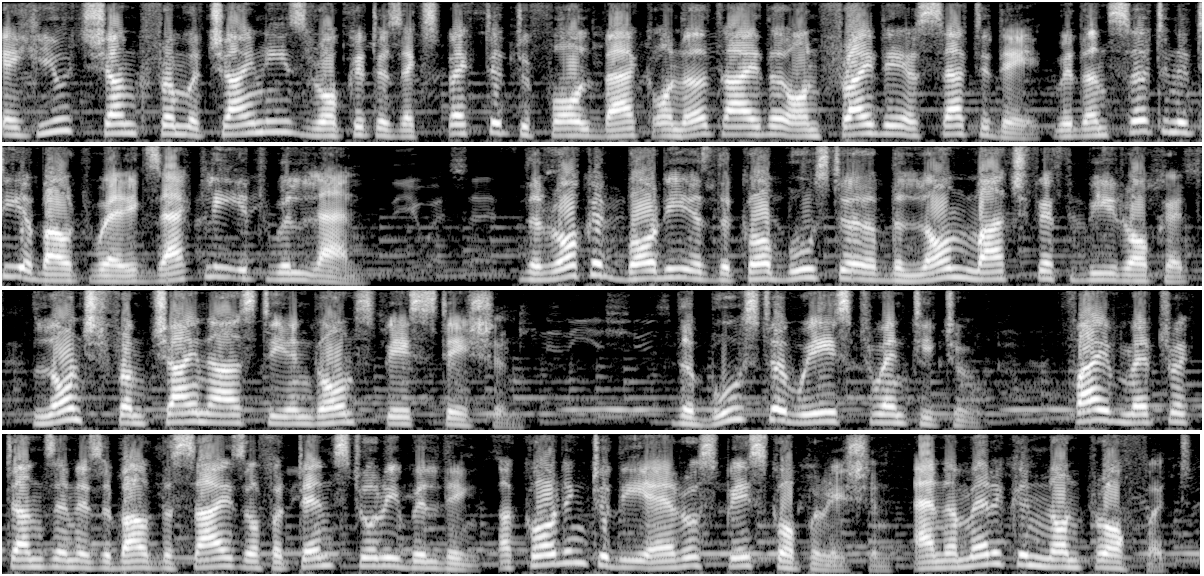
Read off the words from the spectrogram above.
A huge chunk from a Chinese rocket is expected to fall back on Earth either on Friday or Saturday, with uncertainty about where exactly it will land. The rocket body is the core booster of the Long March 5B rocket, launched from China's Tiangong space station. The booster weighs 22.5 metric tons and is about the size of a 10-story building, according to the Aerospace Corporation, an American non-profit.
